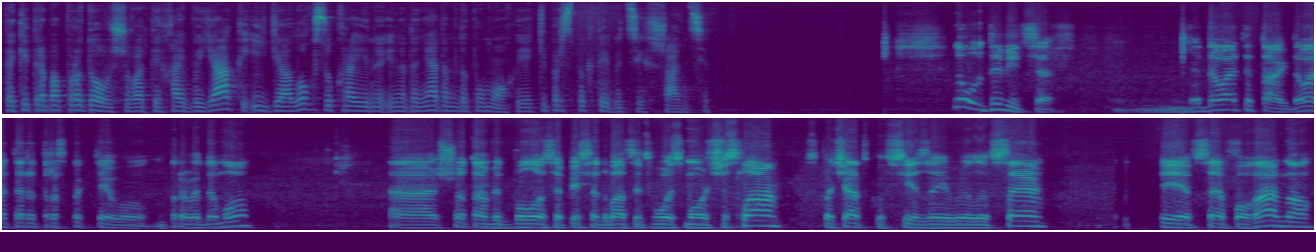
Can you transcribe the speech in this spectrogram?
таки треба продовжувати хай би як і діалог з Україною, і надання нам допомоги? Які перспективи цих шансів? Ну, дивіться, давайте так, давайте ретроспективу проведемо. Е, Що там відбулося після 28 числа? Спочатку всі заявили все, всі- все погано.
